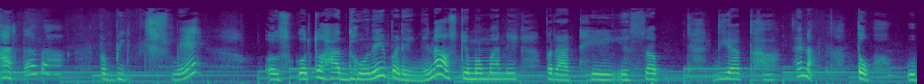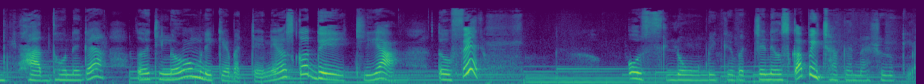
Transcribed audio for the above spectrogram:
खाता रहा। तो बीच में उसको तो हाथ धोने ही पड़ेंगे ना, उसके मम्मा ने पराठे, ये सब दिया था, है ना? तो वो हाथ धोने गया तो एक लोमड़ी के बच्चे ने उसको देख लिया। तो फिर उस लोमड़ी के बच्चे ने उसका पीछा करना शुरू किया।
